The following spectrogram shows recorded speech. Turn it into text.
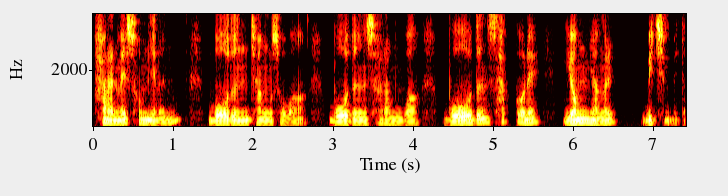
하나님의 섭리는 모든 장소와 모든 사람과 모든 사건에 영향을 미칩니다.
